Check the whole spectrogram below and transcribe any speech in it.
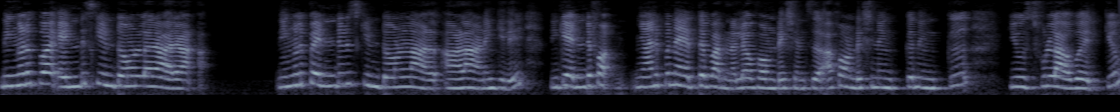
നിങ്ങളിപ്പോൾ എന്റെ സ്കിൻ ടോണുള്ള ആരാ നിങ്ങളിപ്പോൾ എന്റെ ഒരു സ്കിൻ ടോണുള്ള ആൾ ആളാണെങ്കിൽ നിങ്ങൾക്ക് എന്റെ ഞാനിപ്പോൾ നേരത്തെ പറഞ്ഞല്ലോ ഫൗണ്ടേഷൻസ് ആ ഫൗണ്ടേഷൻ നിങ്ങൾക്ക് നിങ്ങൾക്ക് യൂസ്ഫുൾ ആവുമായിരിക്കും.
